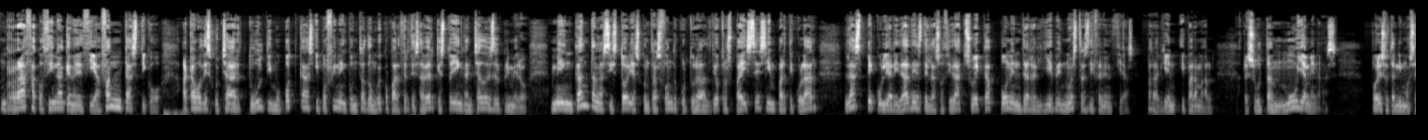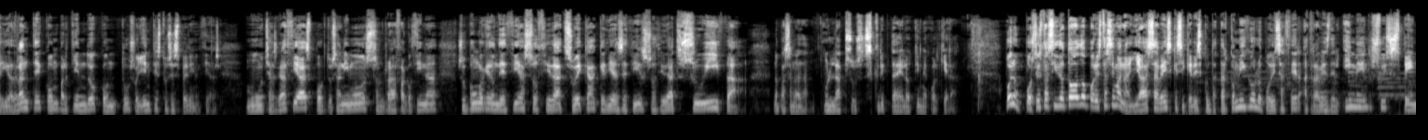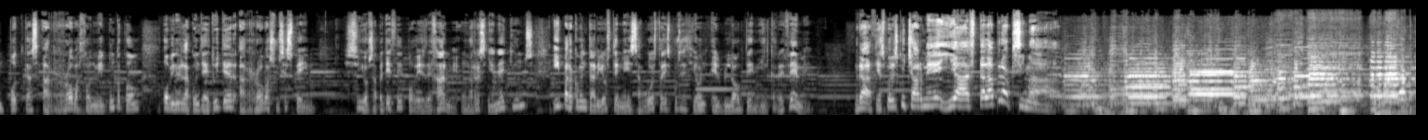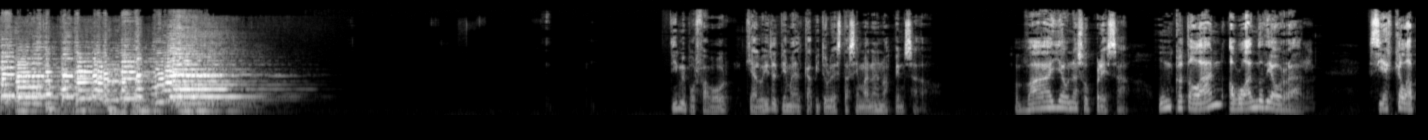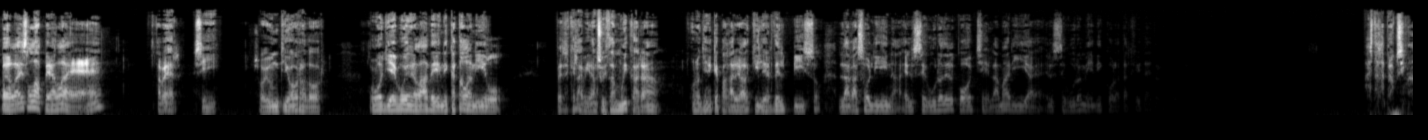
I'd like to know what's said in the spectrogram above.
Rafa Cocina que me decía, fantástico, acabo de escuchar tu último podcast y por fin he encontrado un hueco para hacerte saber que estoy enganchado desde el primero. Me encantan las historias con trasfondo cultural de otros países y en particular las peculiaridades de la sociedad sueca ponen de relieve nuestras diferencias, para bien y para mal resultan muy amenas. Por eso te animo a seguir adelante compartiendo con tus oyentes tus experiencias. Muchas gracias por tus ánimos, Rafa Cocina. Supongo que donde decías sociedad sueca querías decir sociedad suiza. No pasa nada, un lapsus scriptae lo tiene cualquiera. Bueno, pues esto ha sido todo por esta semana. Ya sabéis que si queréis contactar conmigo lo podéis hacer a través del email swissspainpodcast.com o bien en la cuenta de Twitter arroba swissspain. Si os apetece, podéis dejarme una reseña en iTunes y para comentarios tenéis a vuestra disposición el blog de Milcar FM. Gracias por escucharme y hasta la próxima. Dime, por favor, que al oír el tema del capítulo de esta semana no has pensado. Vaya una sorpresa. Un catalán hablando de ahorrar. Si es que la pela es la pela, ¿eh? A ver, sí, soy un tío ahorrador. Lo llevo en el ADN catalanil. Pero es que la vida en Suiza es muy cara. Uno tiene que pagar el alquiler del piso, la gasolina, el seguro del coche, la María, el seguro médico, la tarjeta de transporte público. Hasta la próxima.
